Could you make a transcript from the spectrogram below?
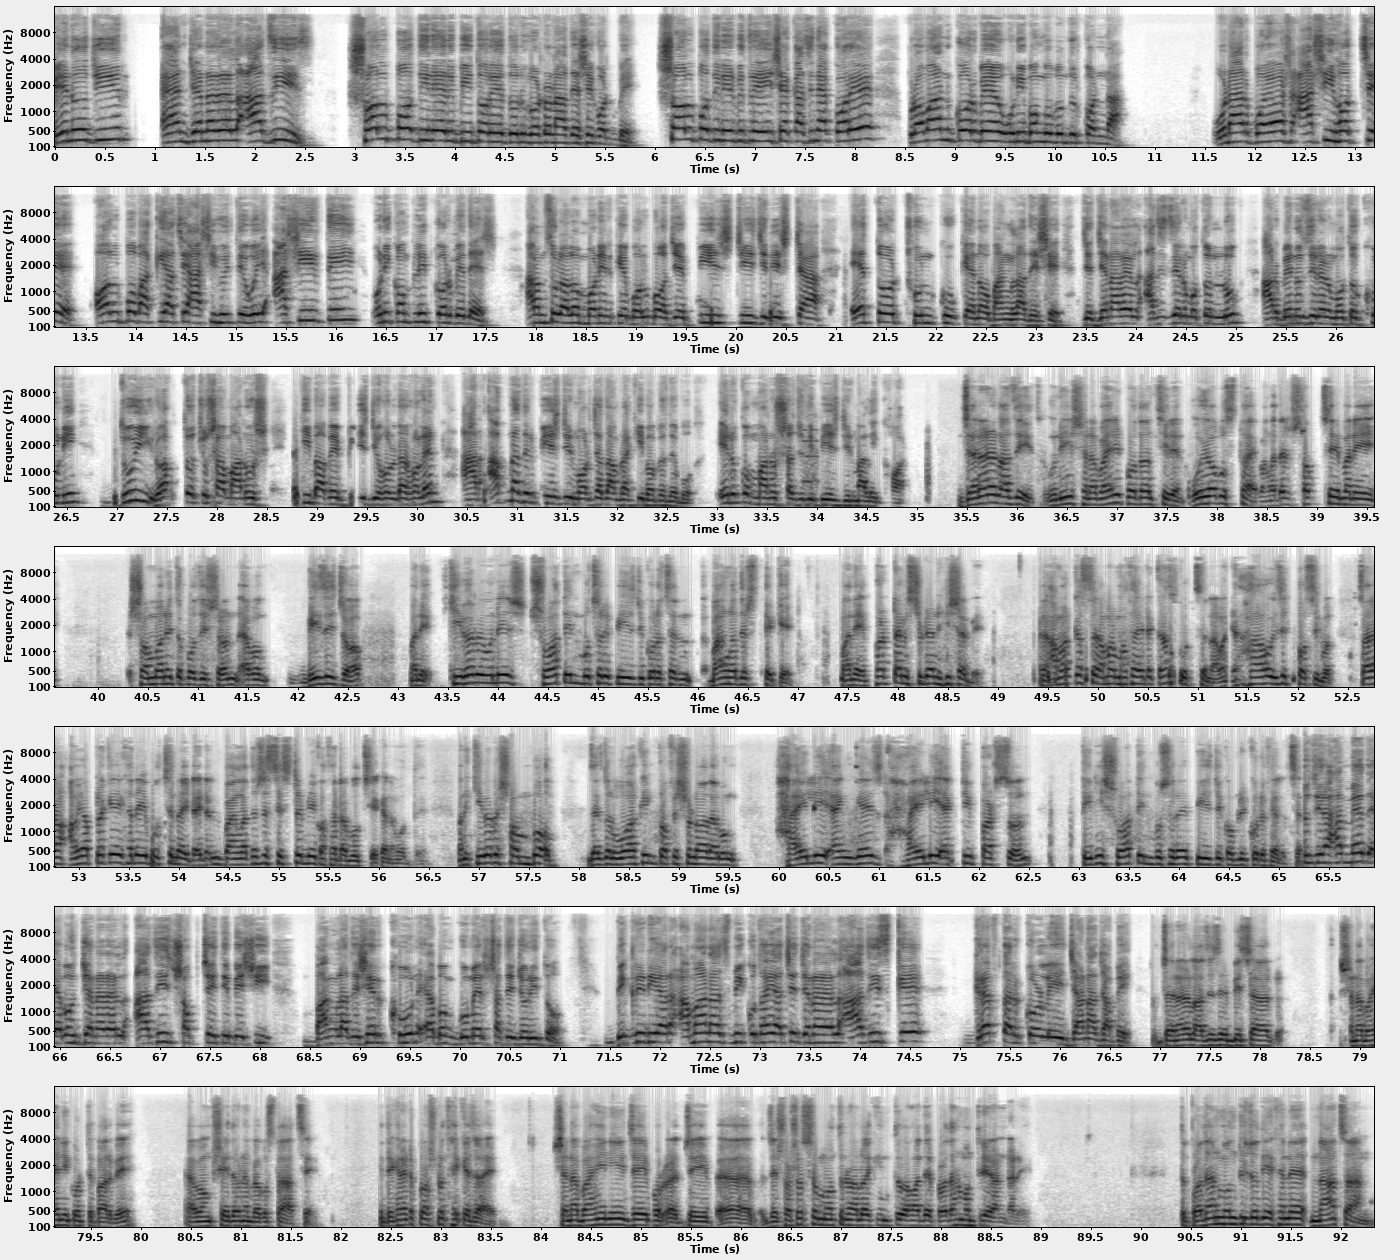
Benazir and general Aziz স্বল্প দিনের ভিতরে দুর্ঘটনা দেশে ঘটবে। স্বল্প দিনের ভিতরে এই শেখ হাসিনা করে, প্রমাণ করবে উনি বঙ্গবন্ধুর কন্যা। ওনার বয়স আশি হচ্ছে, অল্প বাকি আছে আশি হইতে ওই আশিতেই উনি কমপ্লিট করবে দেশ। আমসুল আলম মনিরকে বলব যে পিএইচডি জিনিসটা এত ঠুনকু কেন বাংলাদেশে? যে জেনারেল আজিজের মতন লোক আর বেনজিরের মতো খুনি, দুই রক্তচোষা মানুষ কীভাবে পিএইচডি হোল্ডার হলেন আর আপনাদের পিএইচডির মর্যাদা আমরা কীভাবে দেব? এরকম মানুষরা যদি পিএইচডির মালিক হন। জেনারেল আজিজ, উনি সেনাবাহিনীর প্রধান ছিলেন। ওই অবস্থায় বাংলাদেশের সবচেয়ে মানে সম্মানিত পজিশন এবং বিজি জব মানে কীভাবে উনি সোয়া তিন বছরে পিএইচডি করেছেন বাংলাদেশ থেকে? মানে পার্ট টাইম স্টুডেন্ট হিসাবে। আমার কাছে আমার মাথায় এটা কাজ করছে না মানে how is it possible sir আমি আপনাকে এখানে বলছি না এটা এটা আমি বাংলাদেশের সিস্টেম নিয়ে কথাটা বলছি এখানে মধ্যে। মানে কীভাবে সম্ভব যে একজন ওয়ার্কিং প্রফেশনাল এবং highly engaged highly active person তিনি সোয়া তিন বছরে পিএইচডি কমপ্লিট করে ফেলেছেন। নজির আহমেদ এবং জেনারেল আজিজ সবচাইতে বেশি বাংলাদেশের খুন এবং গুমের সাথে জড়িত। ব্রিগেডিয়ার আমান আজমি কোথায় আছে? জেনারেল আজিজকে গ্রেফতার করলে জানা যাবে। জেনারেল আজিজের বিচার সেনাবাহিনী করতে পারবে এবং সেই ধরনের ব্যবস্থা আছে। কিন্তু এখানে একটা প্রশ্ন থেকে যায়। সেনাবাহিনী যে যে যে সশস্ত্র মন্ত্রণালয় কিন্তু আমাদের প্রধানমন্ত্রীর আন্ডারে। তো প্রধানমন্ত্রী যদি এখানে না চান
